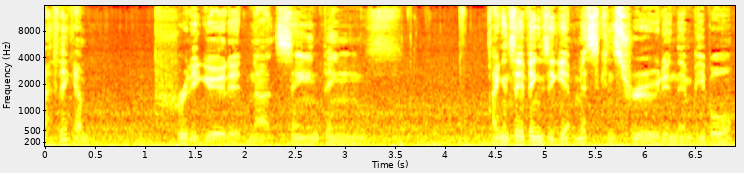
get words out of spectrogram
I think I'm pretty good at not saying things. I can say things that get misconstrued, and then people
